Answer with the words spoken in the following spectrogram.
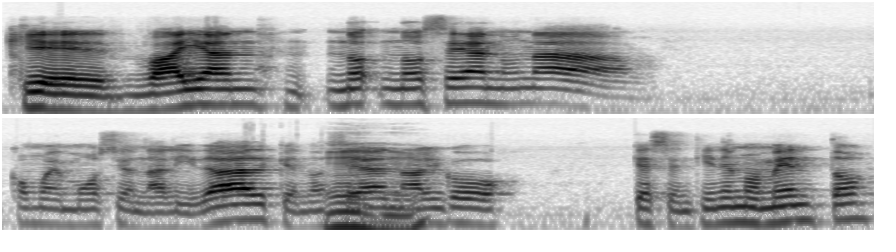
que vayan, no, sean una como emocionalidad, que no sean algo que sentí en el momento,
